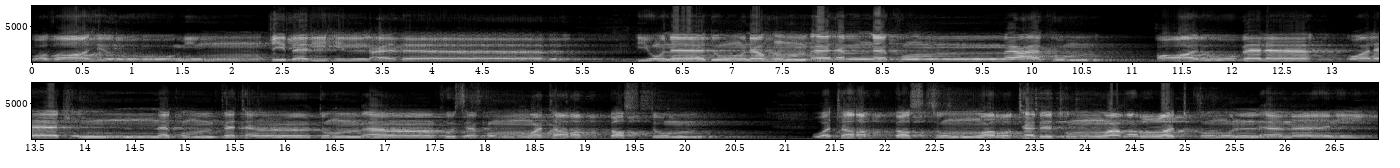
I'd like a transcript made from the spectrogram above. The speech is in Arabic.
وظاهره من قبله العذاب. ينادونهم ألم نكن معكم؟ قالوا بلى ولكنكم فتنتم أنفسكم وتربصتم وتربصتم وارتبتم وغرتكم الأماني.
